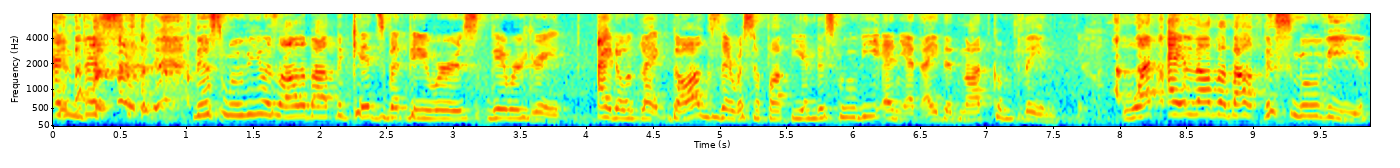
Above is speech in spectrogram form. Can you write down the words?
And this this movie was all about the kids, but they were they were great. I don't like dogs. There was a puppy in this movie, and yet I did not complain. What I love about this movie,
